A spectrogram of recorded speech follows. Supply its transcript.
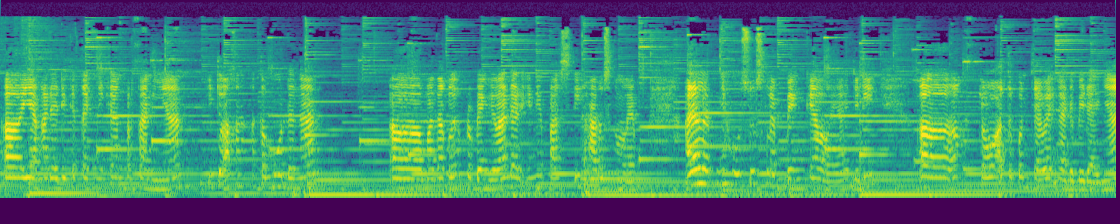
uh, yang ada di keteknikan pertanian, itu akan ketemu dengan uh, mata kuliah perbengkelan dan ini pasti harus nge-lab. Ada labnya khusus lab bengkel ya, jadi uh, cowok ataupun cewek nggak ada bedanya,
